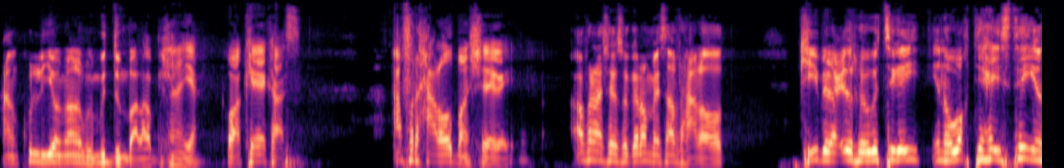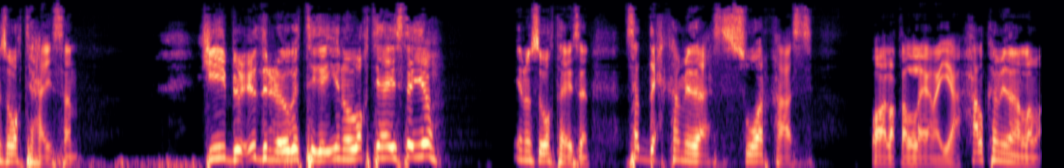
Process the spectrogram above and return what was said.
can kulli yowm maalba muddun baa laga bixinayaa. Waa keekaas. Afar xaaladood baan sheegay. Afarna sheeg soo garan maysa afar xaaladood. Kii bilaa cudurka oga tegey inuu waqti haystay inuusan waqti haysan. Kii bicudrin oga tegay inuu waqti haystayo inuusan waqti haysan saddex ka mid ah suwarkaas waa la qalleynayaa hal ka midana lama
